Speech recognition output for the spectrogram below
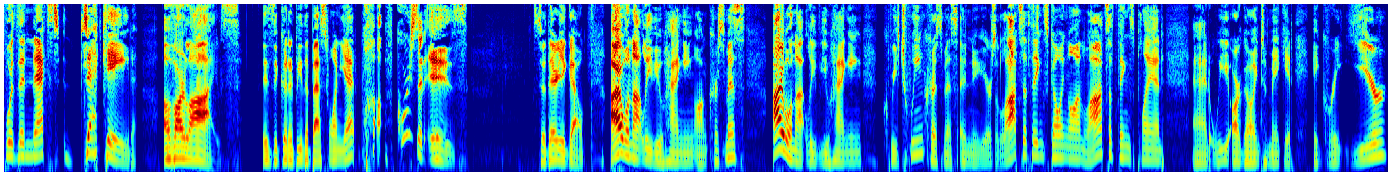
for the next decade of our lives. Is it going to be the best one yet? Well, of course it is. So there you go. I will not leave you hanging on Christmas. I will not leave you hanging between Christmas and New Year's. Lots of things going on, lots of things planned, and we are going to make it a great year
